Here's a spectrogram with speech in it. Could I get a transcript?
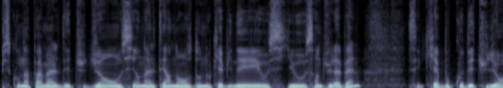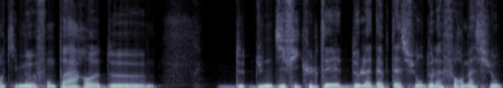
puisqu'on a pas mal d'étudiants aussi en alternance dans nos cabinets et aussi au sein du label, c'est qu'il y a beaucoup d'étudiants qui me font part de d'une difficulté de l'adaptation de la formation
